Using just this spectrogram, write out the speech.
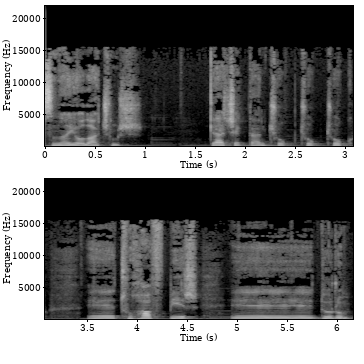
oluşmasına yol açmış. Gerçekten çok çok çok e, tuhaf bir e, durum.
